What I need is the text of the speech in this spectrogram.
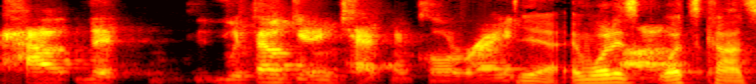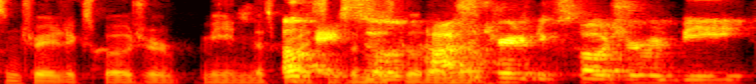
how that without getting technical right yeah and what is um, what's concentrated exposure mean that's probably okay, something so most people concentrated exposure would be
